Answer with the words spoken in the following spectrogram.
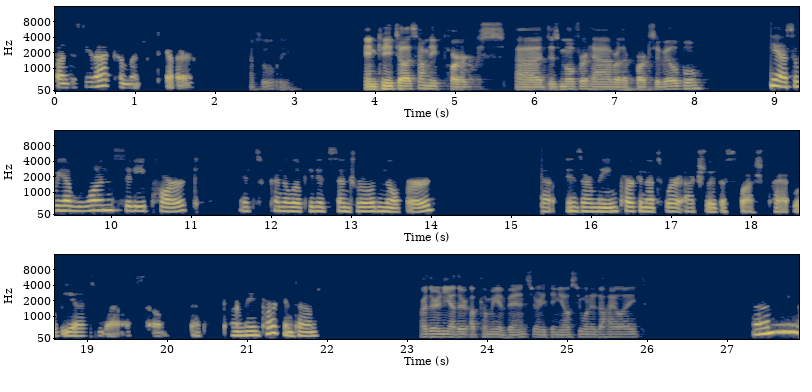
fun to see that come together. Absolutely. And can you tell us how many parks uh, does Milford have? Are there parks available? Yeah, so we have one city park. It's kind of located central in Milford. That is our main park, and that's where actually the splash pad will be as well. So that's our main park in town. Are there any other upcoming events or anything else you wanted to highlight? Um,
